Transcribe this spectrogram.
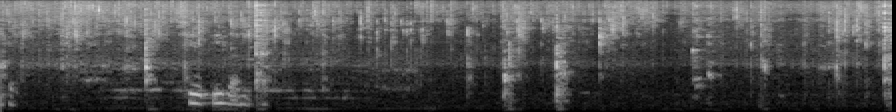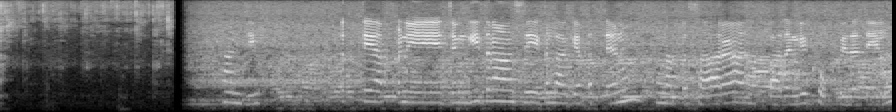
ਹੈ। ਛੇਤੀ ਬਣਦਾ ਹਾਂਜੀ। ਪੱਤੇ ਆਪਣੇ ਚੰਗੀ ਤਰ੍ਹਾਂ ਸੇਕ ਲੱਗ ਗਿਆ ਪੱਤਿਆਂ ਨੂੰ, ਹੁਣ ਆਪਾਂ ਸਾਰਾ ਪਾ ਦਾਂਗੇ ਖੋਪੇ ਦਾ ਤੇਲ।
